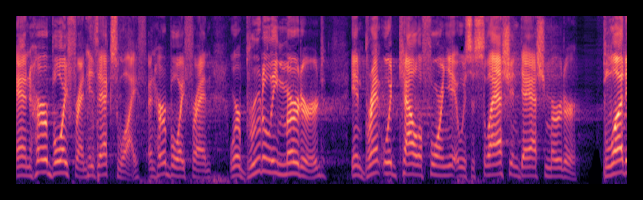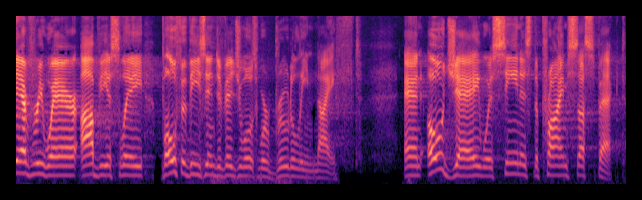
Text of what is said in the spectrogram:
and her boyfriend, his ex wife, and her boyfriend were brutally murdered in Brentwood, California. It was a slash and dash murder. Blood everywhere, obviously. Both of these individuals were brutally knifed. And OJ was seen as the prime suspect.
